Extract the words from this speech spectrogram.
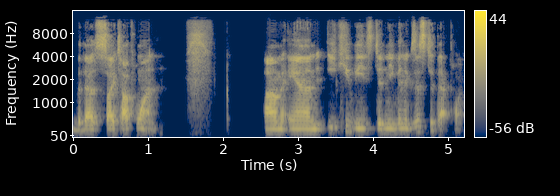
but that's CyTOF 1. Um, and EQBs didn't even exist at that point.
